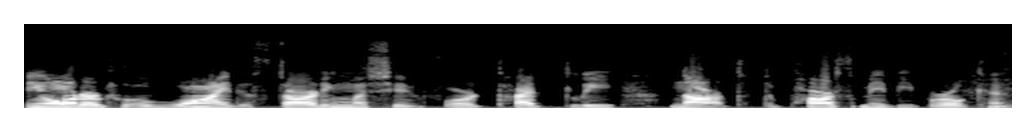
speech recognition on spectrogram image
In order to avoid starting machine for tightly knot, the parts may be broken.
